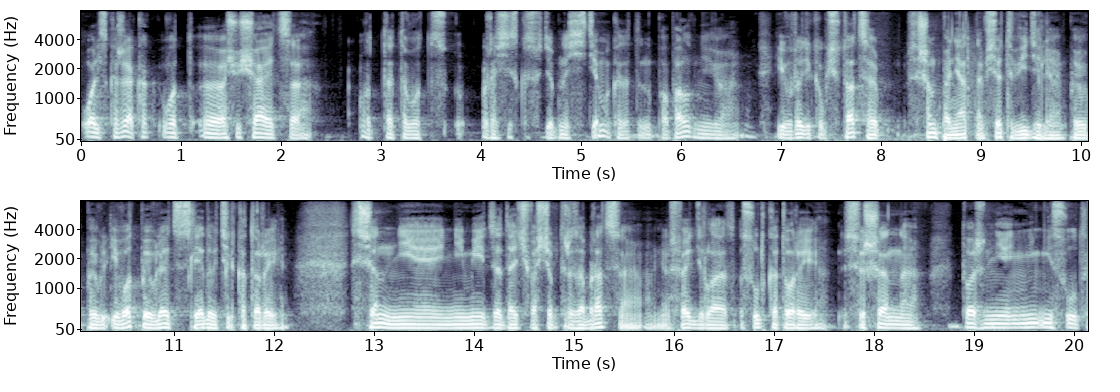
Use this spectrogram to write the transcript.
Оль, скажи, а как вот э, ощущается вот эта вот российская судебная система, когда ты попал в нее, и вроде как ситуация совершенно понятна, все это видели, и вот появляется следователь, который совершенно не, не имеет задачи во чем-то разобраться, у него свои дела, суд, который совершенно тоже не, не, не суд.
